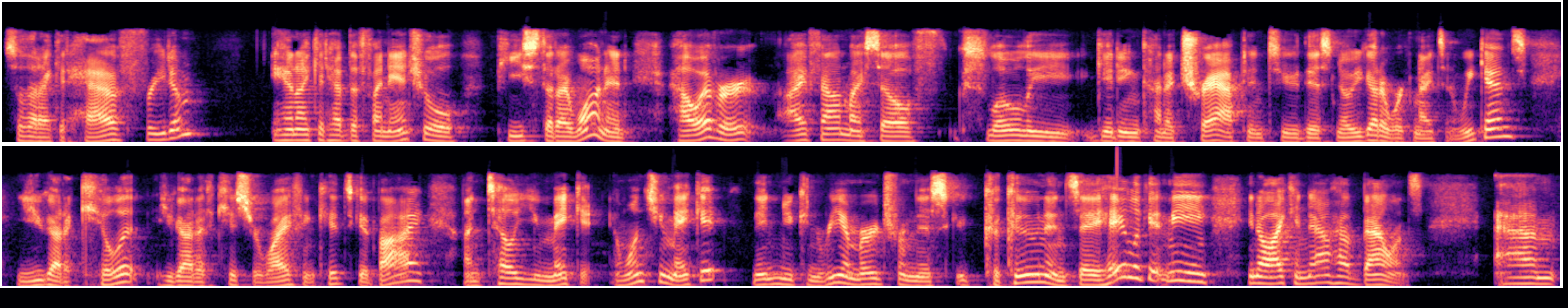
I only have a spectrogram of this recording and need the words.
so that I could have freedom and I could have the financial piece that I wanted. However, I found myself slowly getting kind of trapped into this no, you got to work nights and weekends. You got to kill it. You got to kiss your wife and kids goodbye until you make it. And once you make it, then you can reemerge from this cocoon and say, hey, look at me. You know, I can now have balance. Um,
